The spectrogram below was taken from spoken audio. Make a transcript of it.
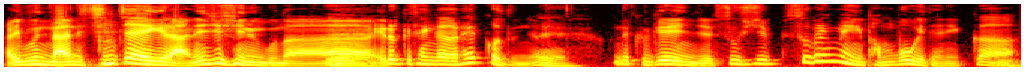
아, 이분 나한테 진짜 얘기를 안 해주시는구나. 네. 이렇게 생각을 했거든요. 네. 근데 그게 이제 수십, 수백 명이 반복이 되니까,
